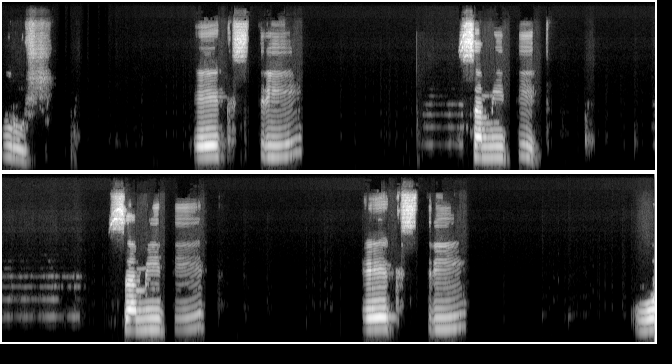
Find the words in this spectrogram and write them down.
पुरुष. एक स्त्री समितीत. समितीत एक स्त्री व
